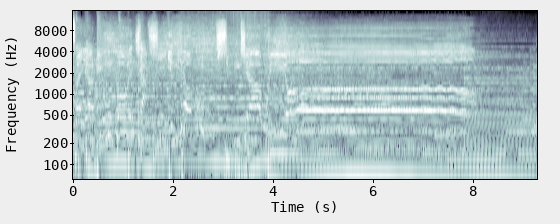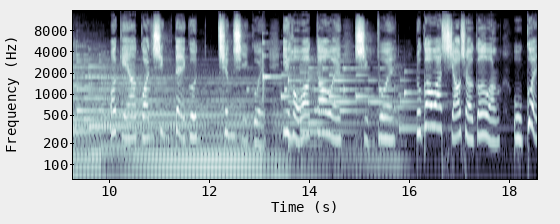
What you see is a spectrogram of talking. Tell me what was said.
知影流步的才是英雄，胜者为勇。我行关圣帝君请示过，伊予我九个圣杯。如果我小小歌王有过十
